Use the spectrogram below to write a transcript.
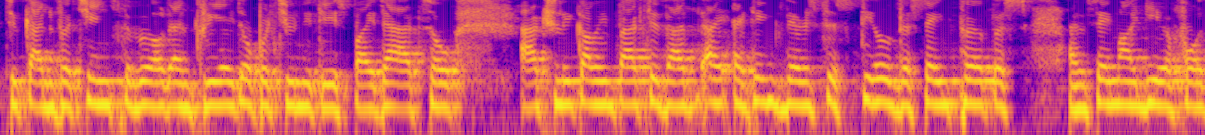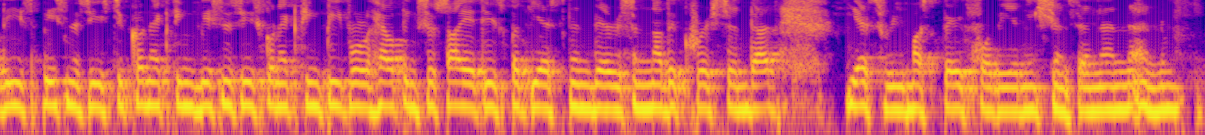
to kind of change the world and create opportunities by that. So actually coming back to that, I, I think there is still the same purpose and same idea for these businesses to connecting businesses, connecting people, helping societies. But yes, then there is another question that yes, we must pay for the emissions and, and, and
